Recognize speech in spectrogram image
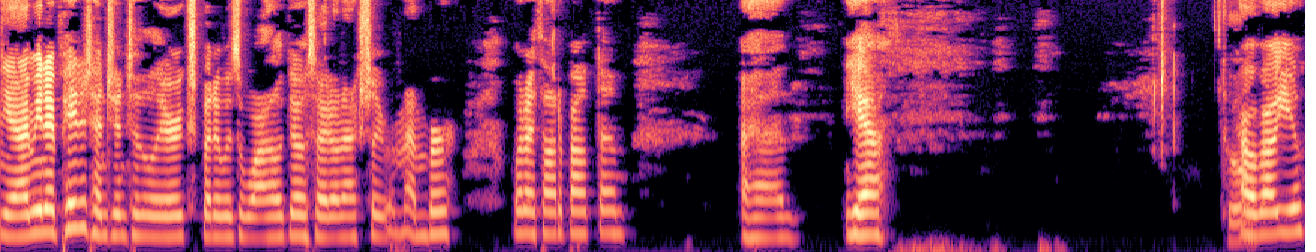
Yeah, I mean, I paid attention to the lyrics, but it was a while ago, so I don't actually remember what I thought about them. Um, yeah. Cool. How about you?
